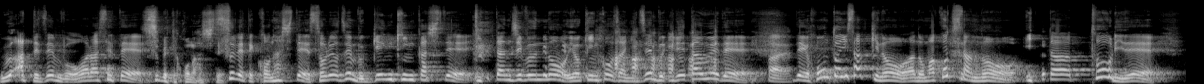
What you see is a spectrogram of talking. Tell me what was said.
うわーって全部終わらせて、すべてこなして。すべてこなして、それを全部現金化して、一旦自分の預金口座に全部入れた上で、はい。で、本当にさっきの、あの、まこちさんの言った通りで、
